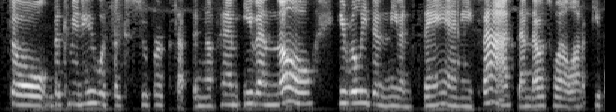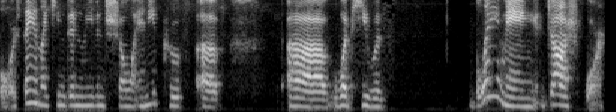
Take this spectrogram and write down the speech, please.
So the community was like super accepting of him, even though he really didn't even say any facts. And that was what a lot of people were saying. Like he didn't even show any proof of uh, what he was blaming Josh for.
